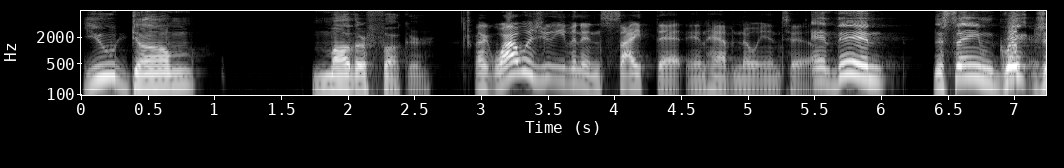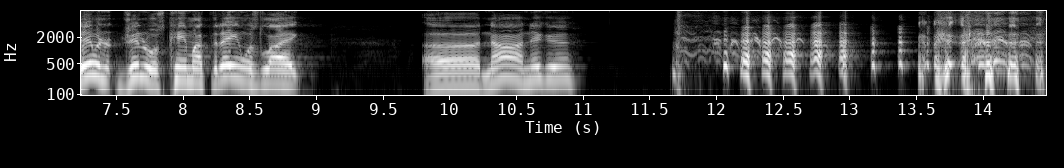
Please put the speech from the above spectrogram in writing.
You dumb motherfucker. like why would you even incite that and have no intel? And then the same great gen- generals came out today and was like, uh, nah, nigga.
